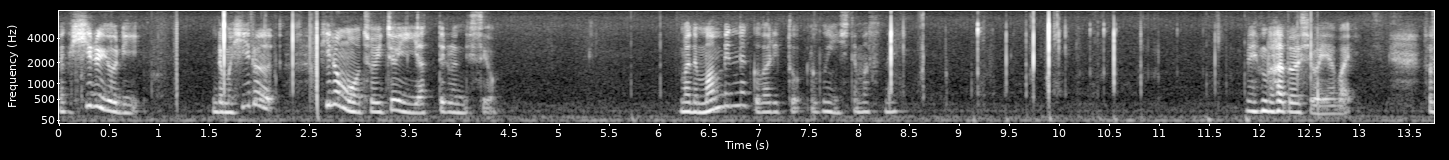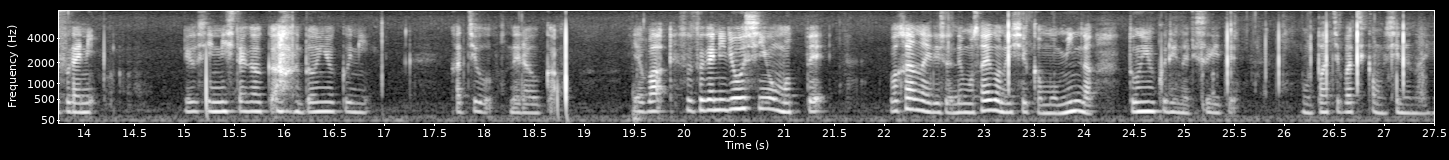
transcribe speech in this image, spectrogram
なんか昼よりでも昼昼もちょいちょいやってるんですよ。まあでもまんべんなく割とログインしてますね。メンバー同士はやばい。さすがに。良心に従うか 貪欲に勝ちを狙うか。やばさすがに良心を持ってわからないですよね。もう最後の1週間もうみんな貪欲になりすぎてもうバチバチかもしれない。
